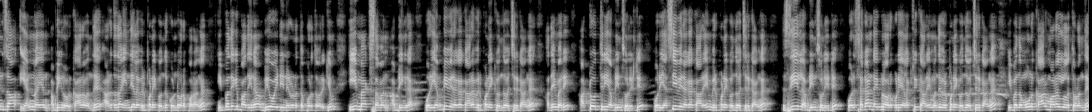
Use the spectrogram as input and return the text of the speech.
டென்சா என் அயன் அப்படிங்கிற ஒரு காரை வந்து அடுத்ததாக இந்தியாவில் விற்பனைக்கு வந்து கொண்டு வர போகிறாங்க இப்போதைக்கு பார்த்தீங்கன்னா பிஓஐடி நிறுவனத்தை பொறுத்த வரைக்கும் இ மேக்ஸ் செவன் அப்படிங்கிற ஒரு எம்பிவி ரக காரை விற்பனைக்கு வந்து வச்சுருக்காங்க. அதே மாதிரி அட்டோ த்ரீ அப்படின்னு சொல்லிட்டு ஒரு எஸ்இவி ரக காரையும் விற்பனைக்கு வந்து வச்சுருக்காங்க. ஜீல் அப்படின்னு சொல்லிட்டு ஒரு செடான் டைப்பில் வரக்கூடிய எலக்ட்ரிக் காரையும் வந்து விற்பனைக்கு வந்து வச்சுருக்காங்க. இப்போ இந்த மூணு கார் மாடல்களை தொடர்ந்து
